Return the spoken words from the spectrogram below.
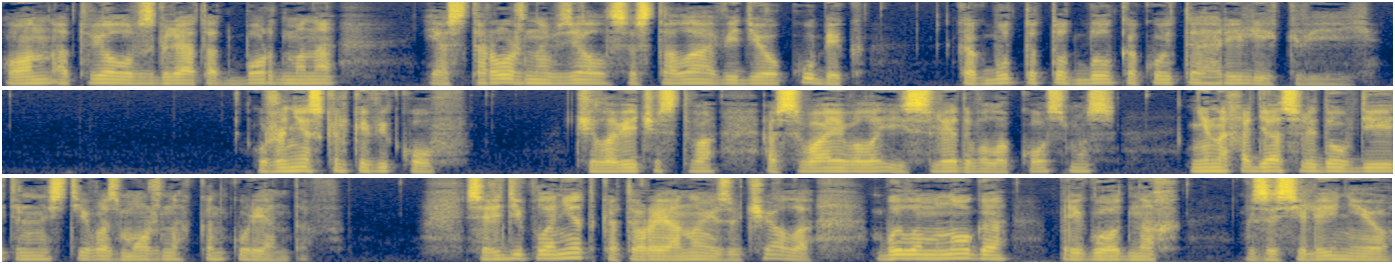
Он отвел взгляд от Бордмана и осторожно взял со стола видеокубик — как будто тот был какой-то реликвией. Уже несколько веков человечество осваивало и исследовало космос, не находя следов деятельности возможных конкурентов. Среди планет, которые оно изучало, было много пригодных к заселению,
